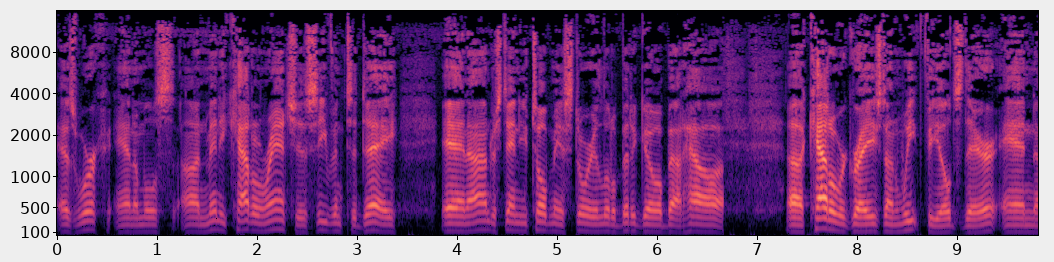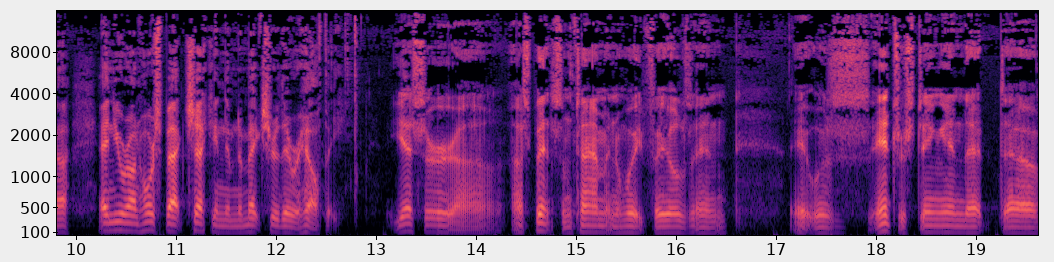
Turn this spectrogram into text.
as work animals on many cattle ranches even today. And I understand you told me a story a little bit ago about how uh, cattle were grazed on wheat fields there, and uh, and you were on horseback checking them to make sure they were healthy. Yes, sir. Uh, I spent some time in the wheat fields, and it was interesting in that uh,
